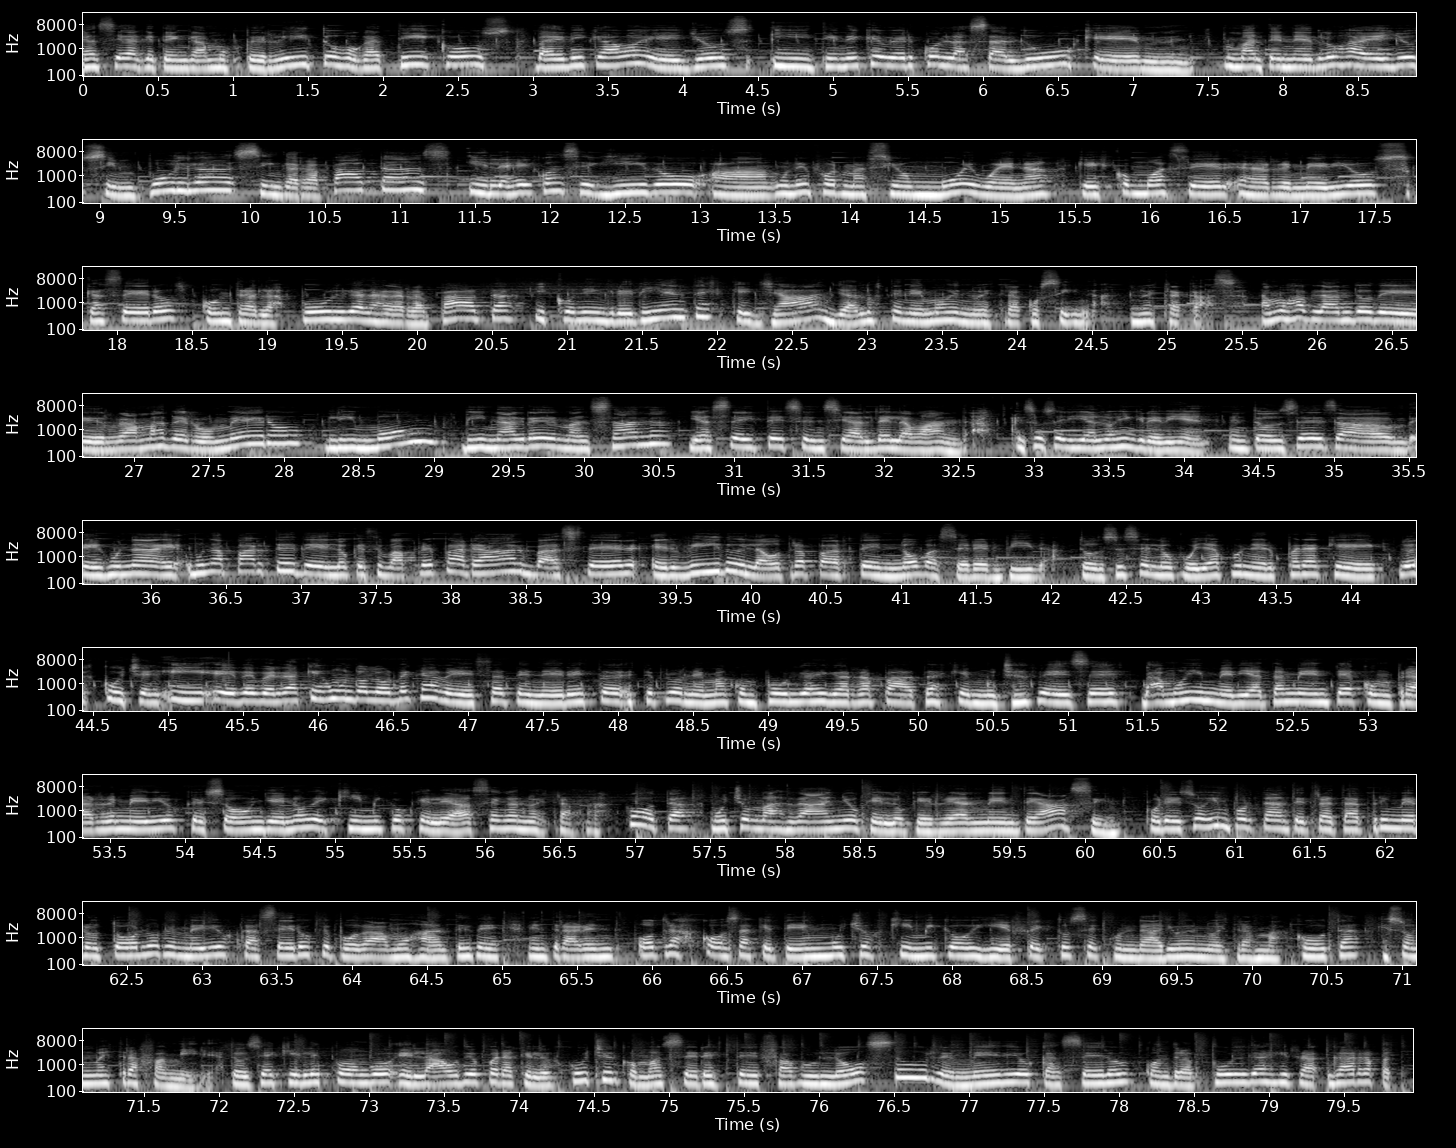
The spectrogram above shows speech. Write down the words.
ya sea que tengamos perritos o gaticos, va dedicado a ellos y tiene que ver con la salud, que mm, mantenerlos a ellos sin pulgas, sin garrapatas y les he conseguido ah, una información muy buena que es cómo hacer eh, remedios caseros contra las pulgas, las garrapatas y con ingredientes que ya, ya los tenemos en nuestra cocina, en nuestra casa. Estamos hablando de ramas de romero, limón, vinagre de manzana y aceite esencial de lavanda. Esos serían los ingredientes. Entonces, ah, es una, eh, una parte de lo que se va a preparar va a ser hervido y la otra parte no va a ser hervida. Entonces, se los voy a poner para que lo escuchen. Y eh, de verdad que es un dolor de cabeza tener este, este problema con pulgas y garrapatas que muchas veces vamos inmediatamente a comprar remedios que son llenos de químicos que le hacen a nuestras mascotas mucho más daño que lo que realmente hacen. Por eso es importante tratar primero todos los remedios caseros que podamos antes de entrar en otras cosas que tienen muchos químicos y efectos secundarios en nuestras mascotas, que son nuestra familia. Entonces aquí les pongo el audio para que lo escuchen, cómo hacer este fabuloso remedio casero contra pulgas y garrapatas.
